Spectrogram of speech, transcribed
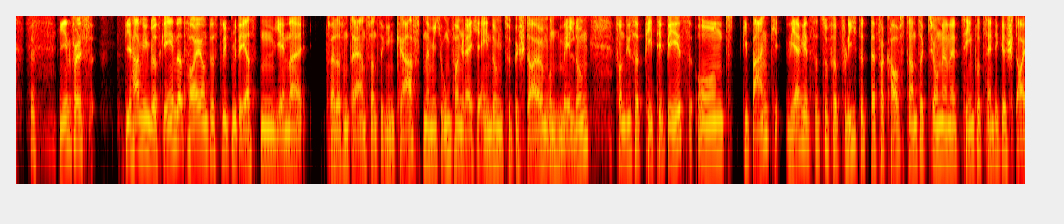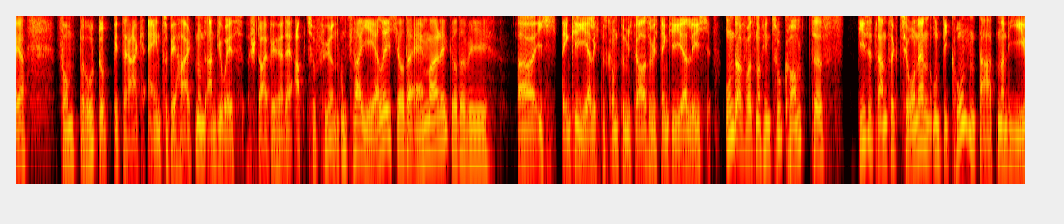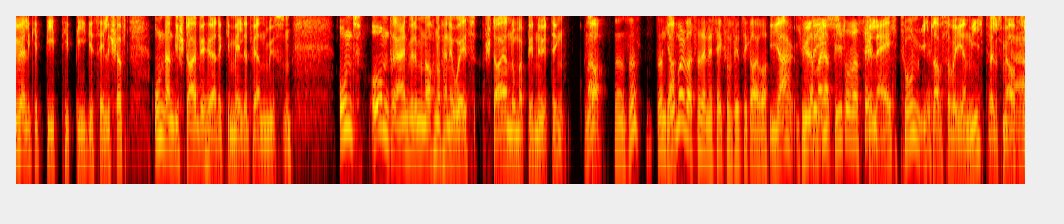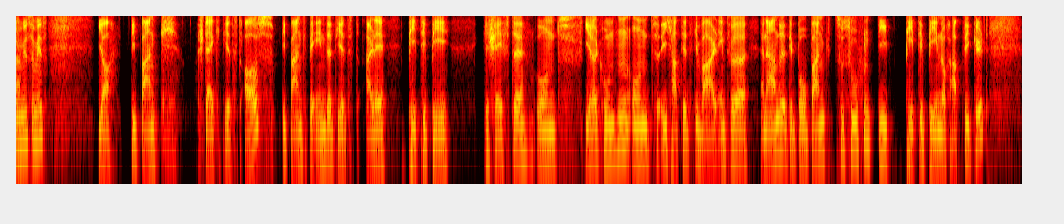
jedenfalls, die haben irgendwas geändert heuer und das tritt mit 1. Jänner 2023 in Kraft, nämlich umfangreiche Änderungen zur Besteuerung und Meldung von dieser PTBs und die Bank wäre jetzt dazu verpflichtet, bei Verkaufstransaktionen eine zehnprozentige Steuer vom Bruttobetrag einzubehalten und an die US-Steuerbehörde abzuführen. Und zwar jährlich oder einmalig oder wie? Äh, ich denke jährlich, das kommt da nicht raus, aber ich denke jährlich. Und auch was noch hinzukommt, dass diese Transaktionen und die Kundendaten an die jeweilige BTP-Gesellschaft und an die Steuerbehörde gemeldet werden müssen. Und obendrein würde man auch noch eine US-Steuernummer benötigen. So, So, so. Dann Ja. tu mal was für deine 46 Euro. ja, Ich würde einmal ein bisschen was sehen. vielleicht tun. Ich glaube es aber eher nicht, weil es mir auch zu mühsam ist. Ja, die Bank steigt jetzt aus. Die Bank beendet jetzt alle PTP Geschäfte und ihrer Kunden und ich hatte jetzt die Wahl, entweder eine andere Depotbank zu suchen, die PTP noch abwickelt.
